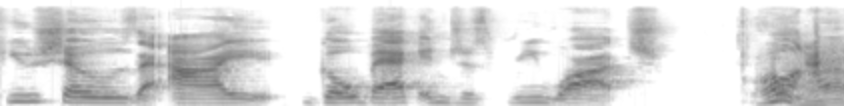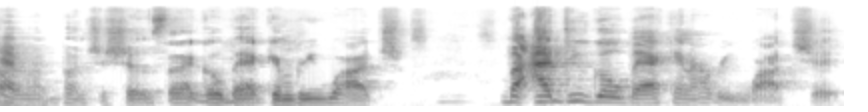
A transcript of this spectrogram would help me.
few shows that I go back and just rewatch. Oh well, I have a bunch of shows that I go back and rewatch, but I do go back and I rewatch it.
